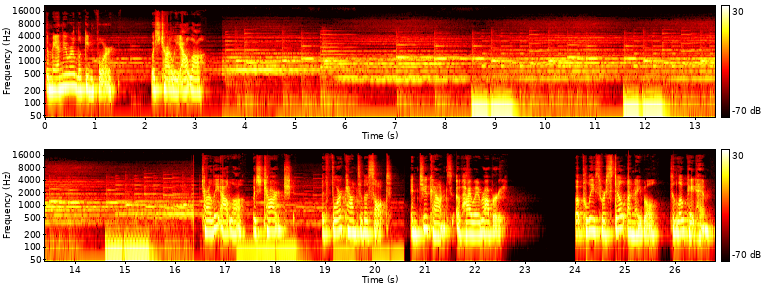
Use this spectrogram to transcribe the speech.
the man they were looking for was Charlie Outlaw. Charlie Outlaw was charged with four counts of assault and two counts of highway robbery. But police were still unable to locate him.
